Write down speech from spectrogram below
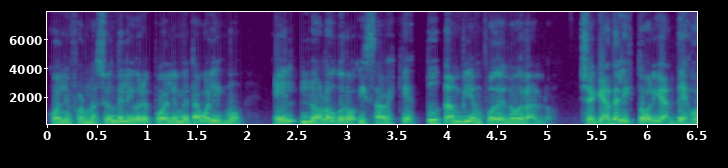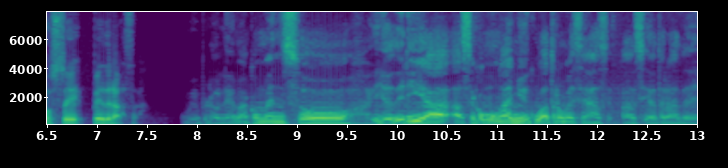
con la información del libro Poder del Metabolismo, él lo logró y sabes que tú también puedes lograrlo. Chequéate la historia de José Pedraza. Mi problema comenzó, yo diría, hace como un año y cuatro meses hacia atrás de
